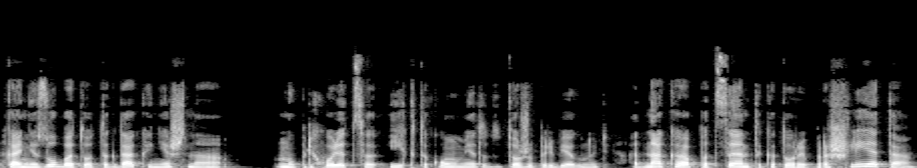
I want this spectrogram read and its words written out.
ткани зуба, то тогда, конечно, ну, приходится и к такому методу тоже прибегнуть. Однако пациенты, которые прошли это,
